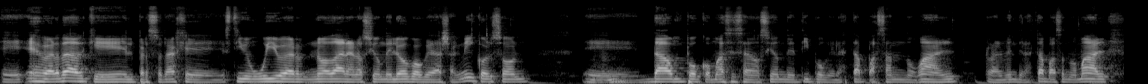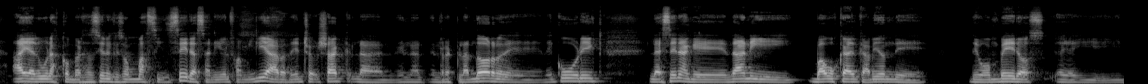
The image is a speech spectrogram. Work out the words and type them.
Eh, es verdad que el personaje de Steven Weaver no da la noción de loco que da Jack Nicholson. Da un poco más esa noción de tipo que la está pasando mal. Realmente la está pasando mal. Hay algunas conversaciones que son más sinceras a nivel familiar. De hecho, Jack, la- el resplandor de, de Kubrick, la escena que Danny va a buscar el camión de, de bomberos eh, y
